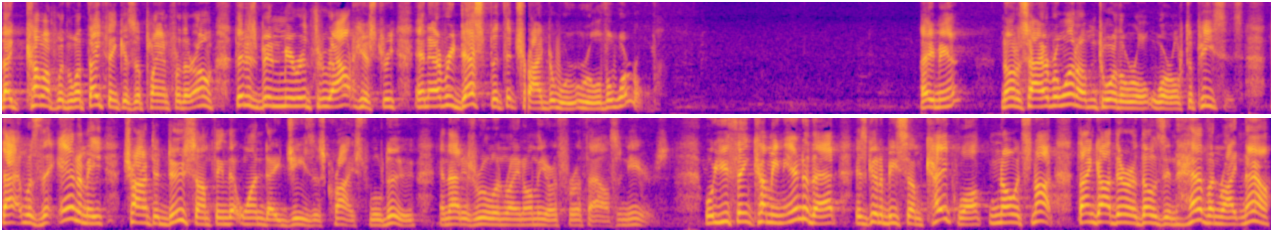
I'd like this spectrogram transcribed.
they come up with what they think is a plan for their own that has been mirrored throughout history in every despot that tried to rule the world. Amen? Notice how every one of them tore the world to pieces. That was the enemy trying to do something that one day Jesus Christ will do, and that is rule and reign on the earth for a thousand years. Well, you think coming into that is going to be some cakewalk? No, it's not. Thank God there are those in heaven right now.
